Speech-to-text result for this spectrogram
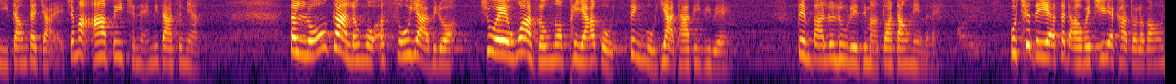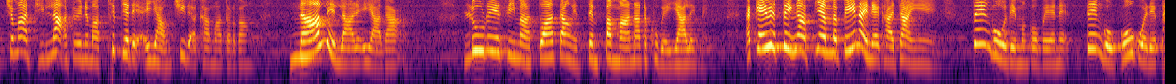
ကြီးတောင်းတတ်ကြတယ်ကျမအားပေးခြင်းနဲ့မိသားစုများတလောကလုံးကိုအစိုးရပြီးတော့ ကျွယ်ဝဆုံးသောဖရားကိုတင့်ကိုရထားပြီးပြီပဲတင့်ပါလူလူတွေစီမှာသွားတောင်းနေမလဲကိုချစ်တဲ့ရဲ့အသက်တာကိုပဲကြီးတဲ့အခါတော့လကောင်းကျမဒီလအတွင်းထဲမှာဖြစ်ပျက်တဲ့အရာကိုကြည့်တဲ့အခါမှာတော့လကောင်းနားလေလာတဲ့အရာကလူတွေစီမှာသွားတောင်းရင်တင်ပမာဏတစ်ခုပဲရလိမ့်မယ်အကယ်၍တင်ကပြန်မပေးနိုင်တဲ့အခါကျရင်တင့်ကိုတည်းမကုန်ပဲနဲ့တင့်ကိုကိုးကွယ်တဲ့ဖ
